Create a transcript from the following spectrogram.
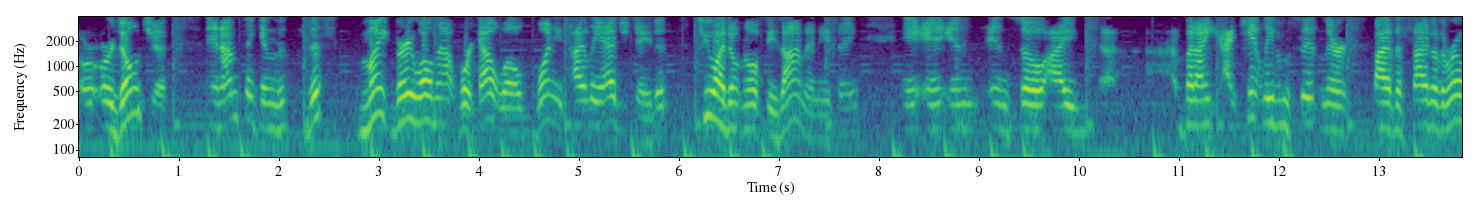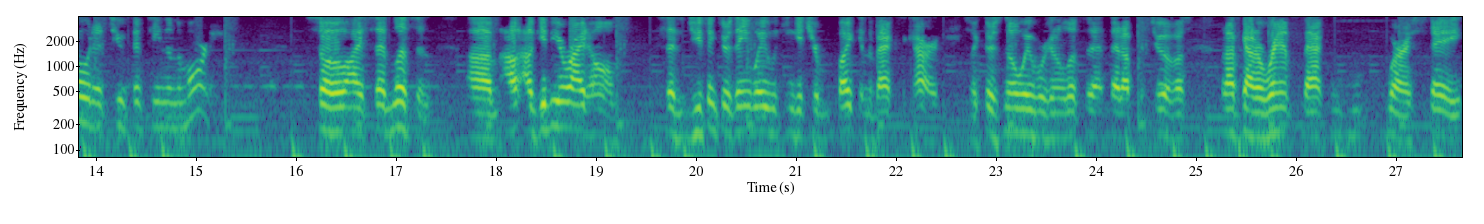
or, or don't you? And I'm thinking this might very well not work out well. One, he's highly agitated. Two, I don't know if he's on anything, and and, and so I, uh, but I, I can't leave him sitting there by the side of the road at two fifteen in the morning. So I said, listen, um, I'll, I'll, give you a ride home. I said, do you think there's any way we can get your bike in the back of the car? It's like, there's no way we're going to lift that, that up to two of us, but I've got a ramp back where I stay,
